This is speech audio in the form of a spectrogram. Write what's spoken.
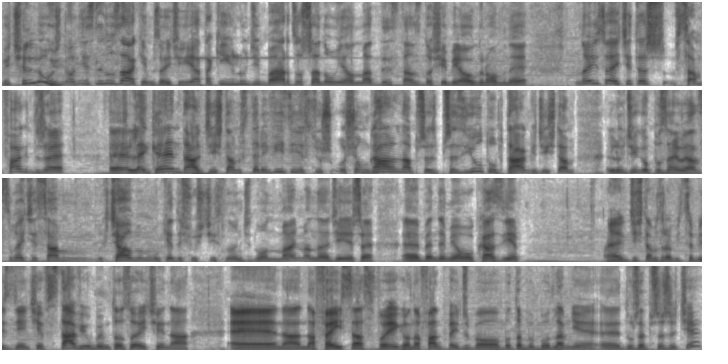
być luźny, on jest luzakiem, słuchajcie, ja takich ludzi bardzo szanuję, on ma dystans do siebie ogromny. No i słuchajcie, też sam fakt, że e, legenda gdzieś tam z telewizji jest już osiągalna przez, przez YouTube, tak? Gdzieś tam ludzie go poznają. Ja słuchajcie, sam chciałbym mu kiedyś uścisnąć dłoń. Mam nadzieję, że e, będę miał okazję. e, gdzieś tam zrobić sobie zdjęcie, wstawiłbym to, słuchajcie, na, e, na, na face'a swojego, na fanpage, bo, bo to by było dla mnie e, duże przeżycie.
